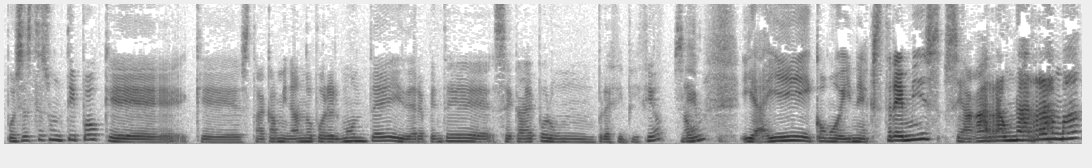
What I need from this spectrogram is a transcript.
Pues este es un tipo que, que está caminando por el monte y de repente se cae por un precipicio, ¿no? Y ahí, como in extremis, se agarra una rama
